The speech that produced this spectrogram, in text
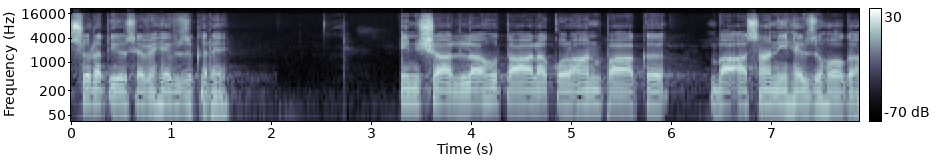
सूरत यूसुफ हिफ्ज़ करे। इन ताला कुरान पाक बसानी हिफ्ज़ होगा।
